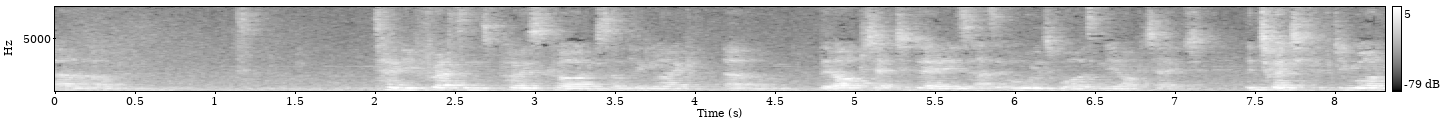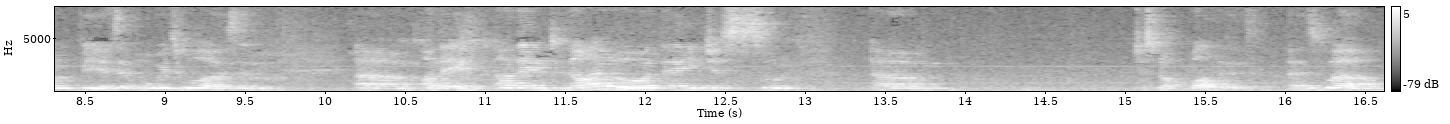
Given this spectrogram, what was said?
um, Tony Fretton's postcard or something like, um, the architect today is as it always was, and the architect in 2051 would be as it always was. And um, are they are they in denial or are they just sort of um, just not bothered as well?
